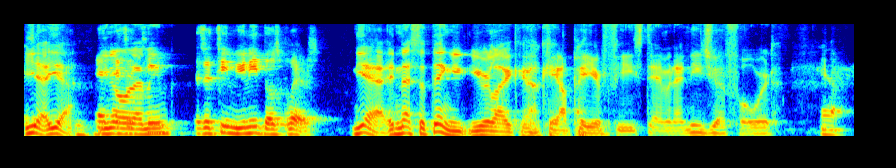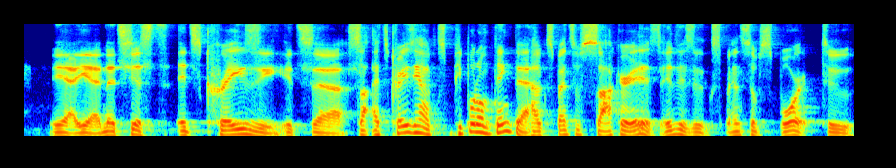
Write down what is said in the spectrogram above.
yeah, yeah. You And know what I team- mean? As a team, you need those players. Yeah, and that's the thing. You, you're like, okay, I'll pay your fees. Damn it, I need you at forward. Yeah. Yeah, yeah, and it's just it's crazy. It's uh, so, it's crazy how people don't think that how expensive soccer is. It is an expensive sport to.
